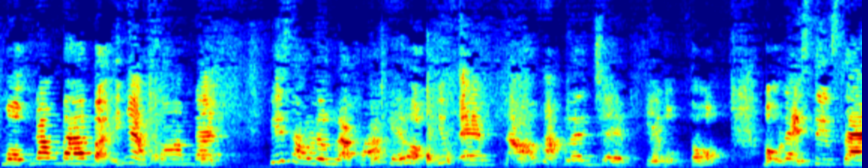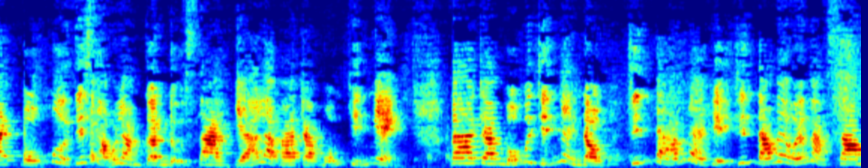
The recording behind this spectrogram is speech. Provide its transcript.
1537 nha, form đây. Phía sau lưng là khóa kéo ổn giúp em. Nó mặc lên chèm, che bụng tốt. Mẫu này siêu sang 40 tiết 65 cân đủ size, giá là 349 ngàn. 349 ngàn đồng 98 là chị 98 em mới mặc xong.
